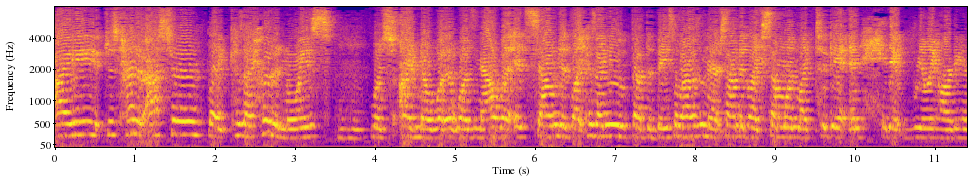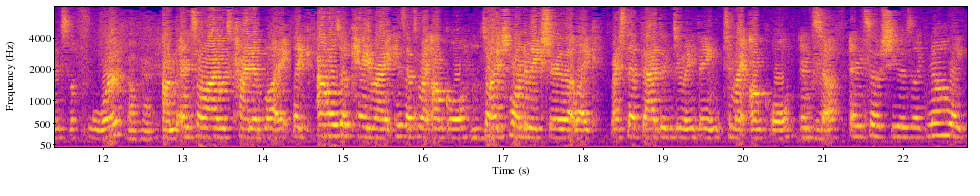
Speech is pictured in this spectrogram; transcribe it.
I just kind of asked her, like, because I heard a noise, Mm-hmm. which I know what it was now, but it sounded like, because I knew that the baseball bat was in there, it sounded like someone, like, took it and hit it really hard against the floor. Okay. Um, and so I was kind of like, like, Al's okay, right? Because that's my uncle. So I just wanted to make sure that, like, my stepdad didn't do anything to my uncle and Okay. stuff. And so she was like, no, like,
